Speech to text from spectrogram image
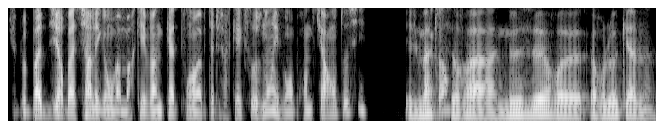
tu peux pas te dire, bah tiens les gars, on va marquer 24 points, on va peut-être faire quelque chose. Non, ils vont en prendre 40 aussi. Et le match sera à 9h euh, heure locale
